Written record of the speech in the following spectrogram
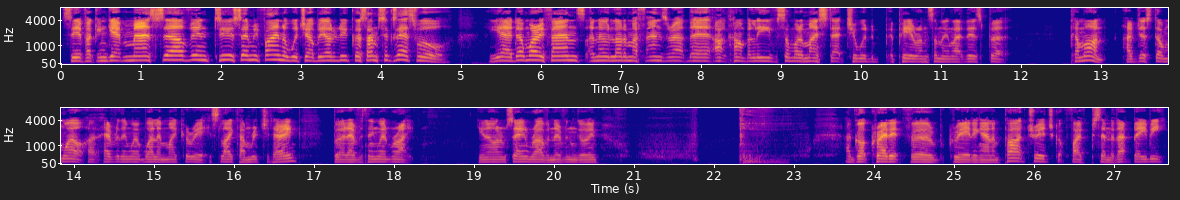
see if I can get myself into semi final, which I'll be able to do because I'm successful. Yeah, don't worry, fans. I know a lot of my fans are out there. I can't believe someone of my stature would appear on something like this, but come on. I've just done well. Uh, everything went well in my career. It's like I'm Richard Herring, but everything went right. You know what I'm saying? Rather than everything going I got credit for creating Alan Partridge, got 5% of that baby.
